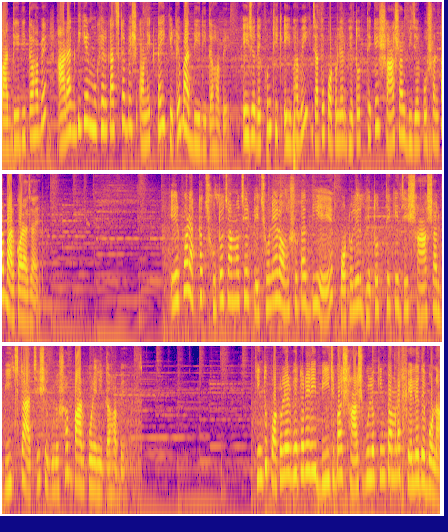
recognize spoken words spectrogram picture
বাদ দিয়ে দিতে হবে। আর দিকের মুখের কাজটা বেশ অনেকটাই কেটে বাদ দিয়ে দিতে হবে। এই যে দেখুন, ঠিক এইভাবেই যাতে পটলের ভেতর থেকে শ্বাস আর বীজের পোষণটা বার করা যায়। এরপর একটা ছোট চামচের পেছনের অংশটা দিয়ে পটলের ভেতর থেকে যে শাঁস আর বীজটা আছে, সেগুলো সব বার করে নিতে হবে। কিন্তু পটলের ভেতরের এই বীজ বা শাঁসগুলো কিন্তু আমরা ফেলে দেব না।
